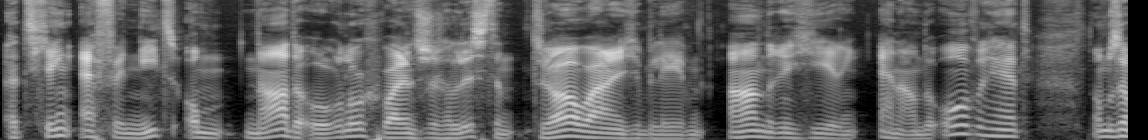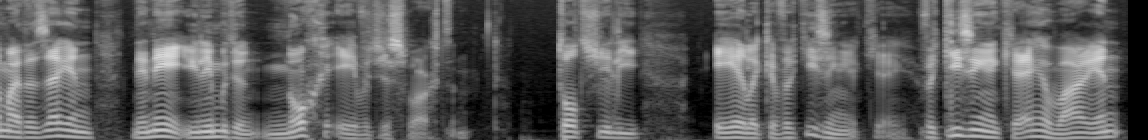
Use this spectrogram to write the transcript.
Het ging even niet om na de oorlog, waarin socialisten trouw waren gebleven aan de regering en aan de overheid, om zomaar te zeggen: nee, nee, jullie moeten nog eventjes wachten. Tot jullie eerlijke verkiezingen krijgen. Verkiezingen krijgen waarin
